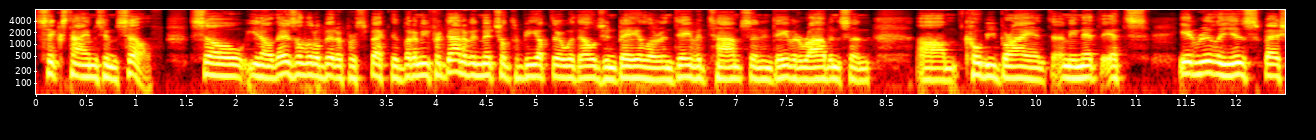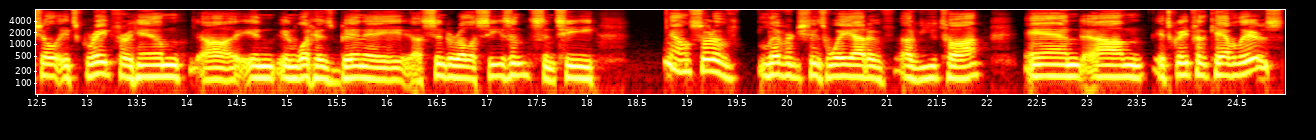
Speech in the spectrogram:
six times himself. So, you know, there's a little bit of perspective. But I mean, for Donovan Mitchell to be up there with Elgin Baylor and David Thompson and David Robinson, um, Kobe Bryant, I mean, that it's, it really is special. It's great for him, uh, in, in what has been a, a Cinderella season since he, you know, sort of leveraged his way out of, of Utah. And um, it's great for the Cavaliers,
